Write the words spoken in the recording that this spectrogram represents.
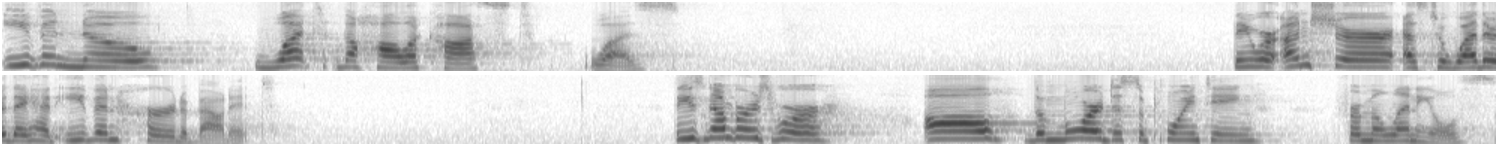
even know what the Holocaust was. They were unsure as to whether they had even heard about it. These numbers were all the more disappointing for millennials.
